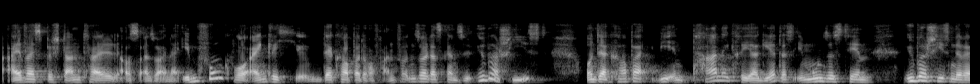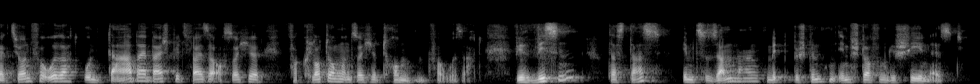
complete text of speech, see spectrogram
Eiweißbestandteil aus also einer Impfung, wo eigentlich äh, der Körper darauf antworten soll, das Ganze überschießt und der Körper wie in Panik reagiert, das Immunsystem überschießende Reaktionen verursacht und dabei beispielsweise auch solche Verklottungen und solche Trompen verursacht. Wir wissen, dass das im Zusammenhang mit bestimmten Impfstoffen geschehen ist.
